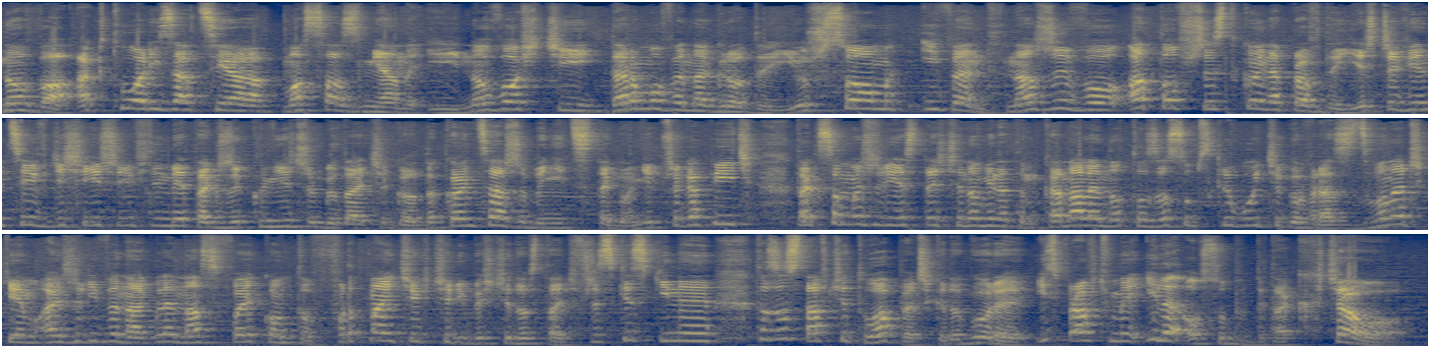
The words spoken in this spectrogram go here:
Nowa aktualizacja, masa zmian i nowości, darmowe nagrody już są, event na żywo, a to wszystko i naprawdę jeszcze więcej w dzisiejszym filmie, także koniecznie oglądajcie go do końca, żeby nic z tego nie przegapić. Tak samo jeżeli jesteście nowi na tym kanale, no to zasubskrybujcie go wraz z dzwoneczkiem, a jeżeli wy nagle na swoje konto w Fortnite chcielibyście dostać wszystkie skiny, to zostawcie tu łapeczkę do góry i sprawdźmy ile osób by tak chciało.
